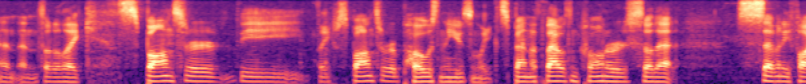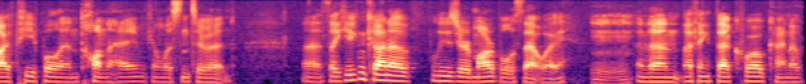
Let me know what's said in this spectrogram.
and and sort of like sponsor the like sponsor a post and use and like spend a thousand kroners so that seventy five people in Trondheim can listen to it. Uh, it's like you can kind of lose your marbles that way. Mhm. And then I think that quote kind of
